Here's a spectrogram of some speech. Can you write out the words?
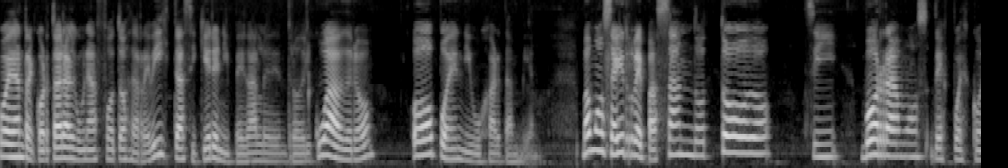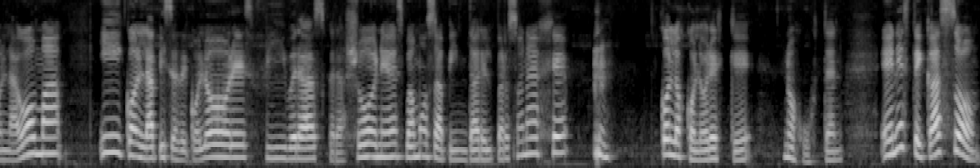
Pueden recortar algunas fotos de revistas si quieren y pegarle dentro del cuadro o pueden dibujar también. Vamos a ir repasando todo, ¿sí? Borramos después con la goma y con lápices de colores, fibras, crayones. Vamos a pintar el personaje con los colores que nos gusten. En este caso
